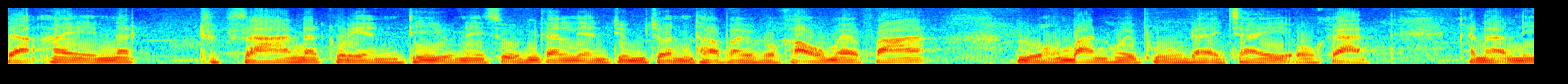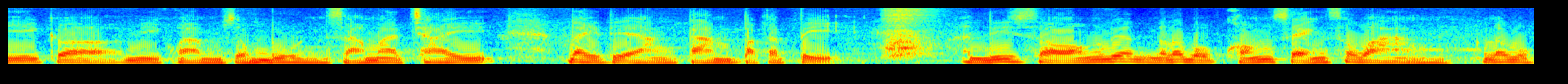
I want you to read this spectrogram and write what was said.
จะให้นักศึกษานักเรียนที่อยู่ในศูนย์การเรียนชุมชนท่าไปภูเขาแม่ฟ้าหลวงบ้านห้วยภูได้ใช้โอกาส ขณะนี้ก็มีความสมบูรณ์สามารถใช้ได้อย่างตามปกติ อันที่สองเรื่องระบบของแสงสว่าง ระบบ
